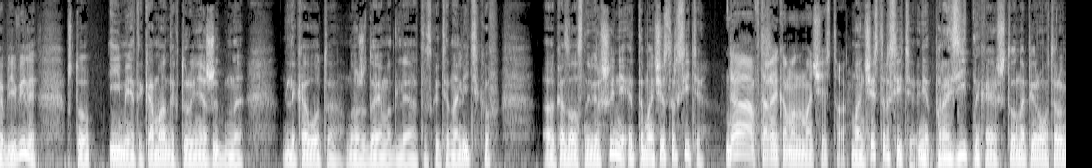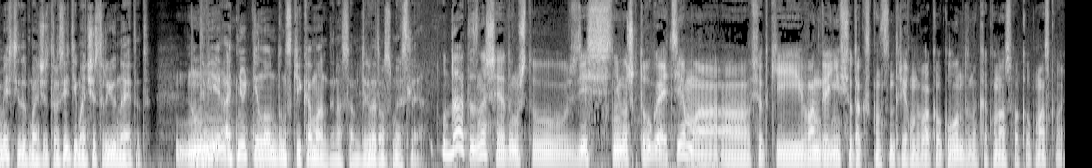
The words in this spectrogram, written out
объявили, что имя этой команды, которая неожиданно для кого-то, но ожидаемо для, так сказать, аналитиков, оказалась на вершине, это Манчестер Сити. Да, вторая команда Манчестера. Манчестер Сити. Нет, поразительно, конечно, что на первом и втором месте идут Манчестер Сити и Манчестер Юнайтед. Ну, Две отнюдь не лондонские команды, на самом деле, в этом смысле. Ну да, ты знаешь, я думаю, что здесь немножко другая тема. А все-таки в Англии не все так сконцентрировано вокруг Лондона, как у нас вокруг Москвы.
